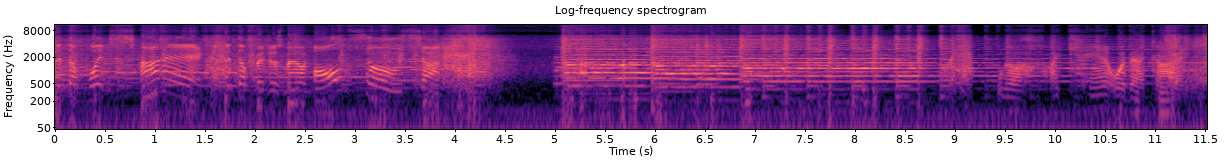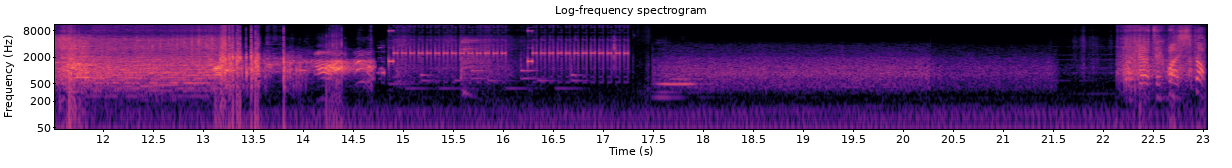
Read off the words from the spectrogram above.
At the place Sonic. At the Pitcher's Mound also Sonic. Ugh, I can't with that guy. I gotta take my stuff.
